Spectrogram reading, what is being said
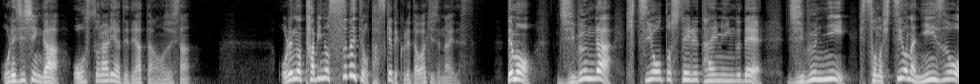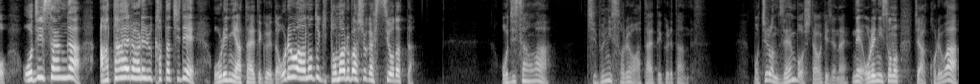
俺自身がオーストラリアで出会ったあのおじさん。俺の旅の全てを助けてくれたわけじゃないです。でも自分が必要としているタイミングで自分にその必要なニーズをおじさんが与えられる形で俺に与えてくれた俺はあの時泊まる場所が必要だったおじさんは自分にそれを与えてくれたんですもちろん全部をしたわけじゃない。ね、俺にその、じゃあこれは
